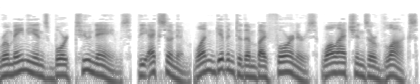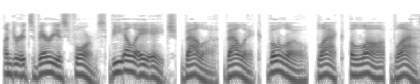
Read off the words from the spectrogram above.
Romanians bore two names, the exonym one given to them by foreigners Wallachians or Vlachs, under its various forms Vlah, Vala, Valak, Volo, Black, Ala, Vlas,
